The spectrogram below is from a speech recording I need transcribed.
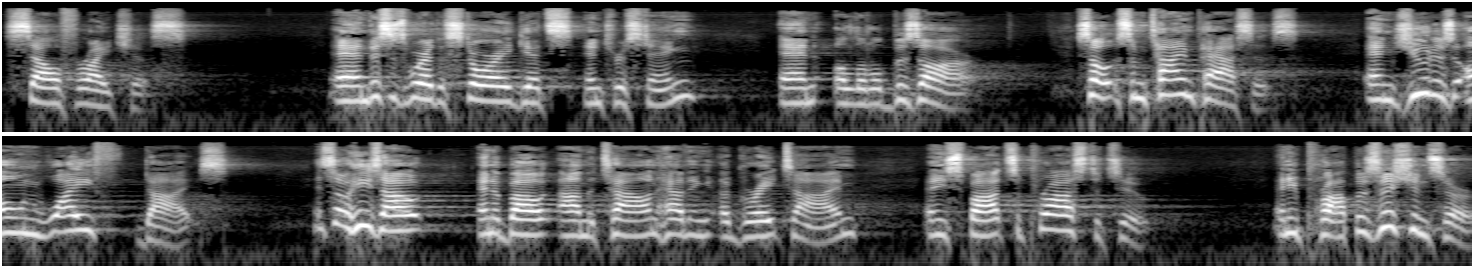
self righteous. And this is where the story gets interesting and a little bizarre. So, some time passes, and Judah's own wife dies. And so he's out and about on the town having a great time, and he spots a prostitute, and he propositions her.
